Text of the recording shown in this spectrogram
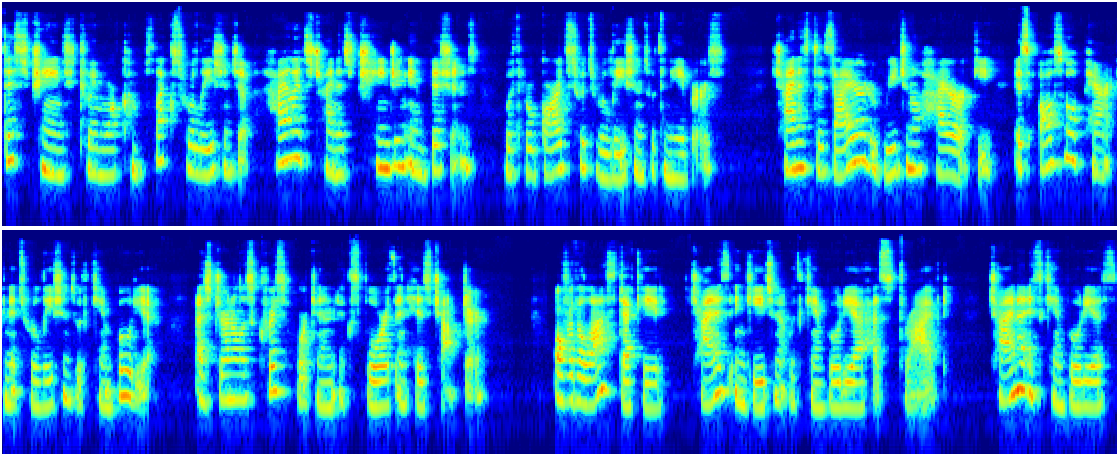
This change to a more complex relationship highlights China's changing ambitions with regards to its relations with neighbors. China's desired regional hierarchy is also apparent in its relations with Cambodia, as journalist Chris Horton explores in his chapter. Over the last decade, China's engagement with Cambodia has thrived, China is Cambodia's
